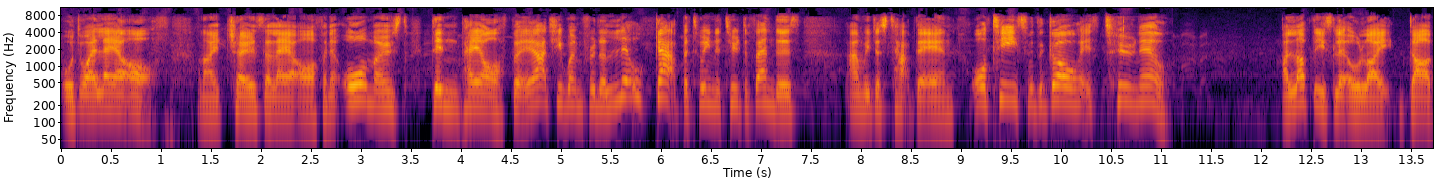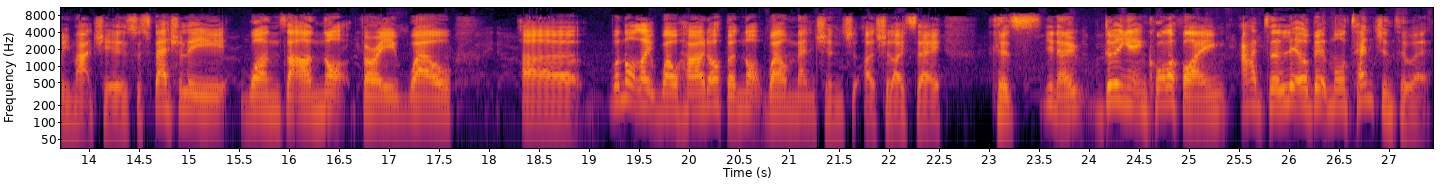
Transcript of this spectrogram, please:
or do I lay it off? And I chose to lay it off and it almost didn't pay off. But it actually went through the little gap between the two defenders and we just tapped it in. Ortiz with the goal. It's 2-0. I love these little like derby matches, especially ones that are not very well uh, well, not like well heard of, but not well mentioned, uh, should I say? Because you know, doing it in qualifying adds a little bit more tension to it.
